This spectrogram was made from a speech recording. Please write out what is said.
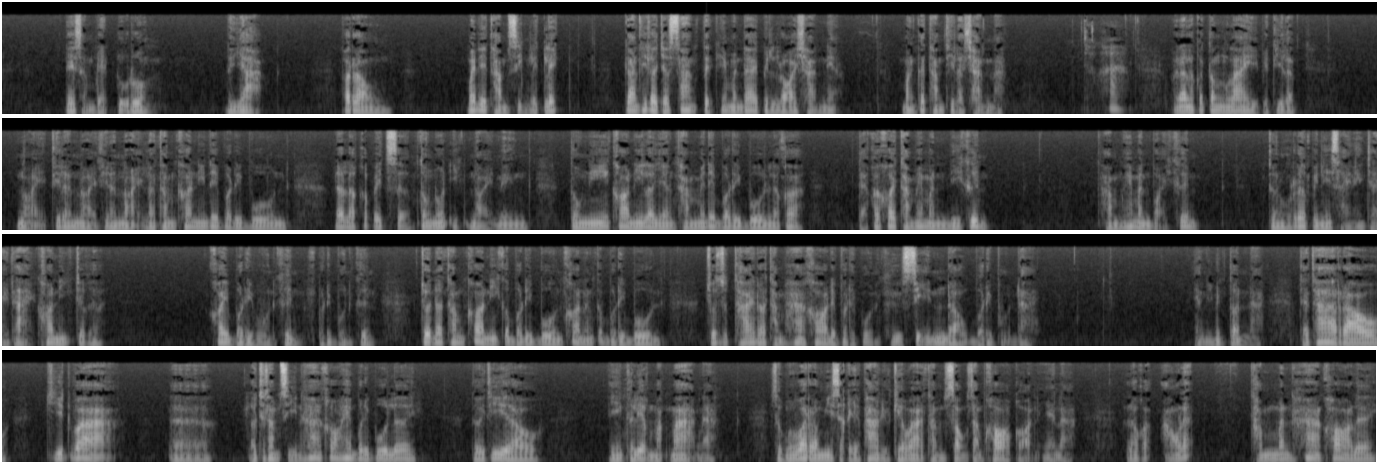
ได้สำเร็จรุ่ร่วงได้ยาก เพราะเราไม่ได้ทำสิ่งเล็กๆ การที่เราจะสร้างตึกให้มันได้เป็นร้อยชั้นเนี่ย มันก็ทำทีละชั้นนะค่ะเพราะฉะนั้นเราก็ต้องไล่ไปทีละหน่อยทีละหน่อยทีละหน่อย เราทำข้อนี้ได้บริบูรณ์ แล้วเราก็ไปเสริมตรงโน้นอีกหน่อยหนึ่ง ตรงนี้ข้อนี้เรายังทำไม่ได้บริบูรณ์แล้วก็แต่ค่อยๆทำให้มันดีขึ้นทำให้มันบ่อยขึ้น จนเริ่มเป็นนิสัยในใจได้ ข้อนี้จะค่อยบริบูรณ์ขึ้น บริบูรณ์ขึ้น จนเราทำข้อนี้ก็บริบูรณ์ ข้อนั้นก็บริบูรณ์จนสุดท้ายเราทำห้าข้อได้บริบูรณ์คือศีลเราบริบูรณ์ได้ อย่างนี้เป็นต้นนะ แต่ถ้าเราคิดว่าเเราจะทำศีลห้าข้อให้บริบูรณ์เลย โดยที่เราอย่างนี้เขาเรียกมาก ๆนะ สมมติว่าเรามีศักยภาพอยู่แค่ว่าทำสองสามข้อก่อนอย่างเงี้ยนะเราก็เอาละทำมันห้าข้อเลย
